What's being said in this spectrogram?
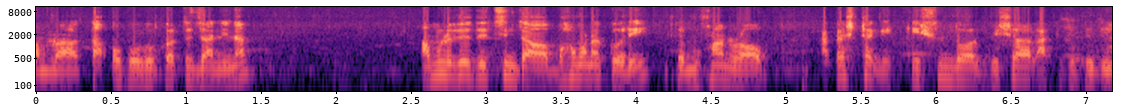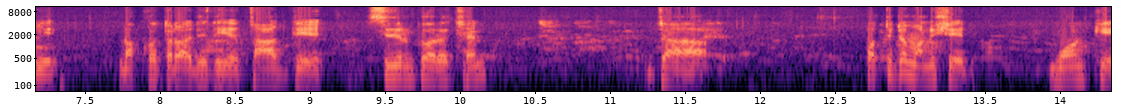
আমরা তা উপভোগ করতে জানি না। আমরা যদি চিন্তা ভাবনা করি যে মহান রব আকাশটাকে কি সুন্দর, বিশাল আকৃতি দিয়ে নক্ষত্ররাজি দিয়ে, চাঁদ দিয়ে সৃজন করেছেন, যা প্রত্যেকটা মানুষের মনকে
